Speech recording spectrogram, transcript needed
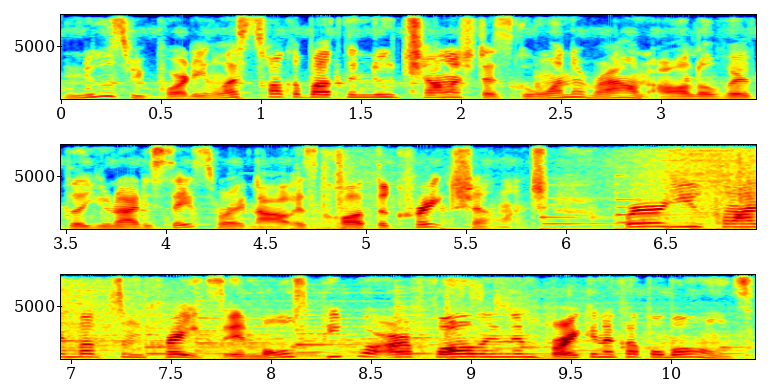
news reporting, let's talk about the new challenge that's going around all over the United States right now. It's called the Crate Challenge, where you climb up some crates, and most people are falling and breaking a couple bones.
